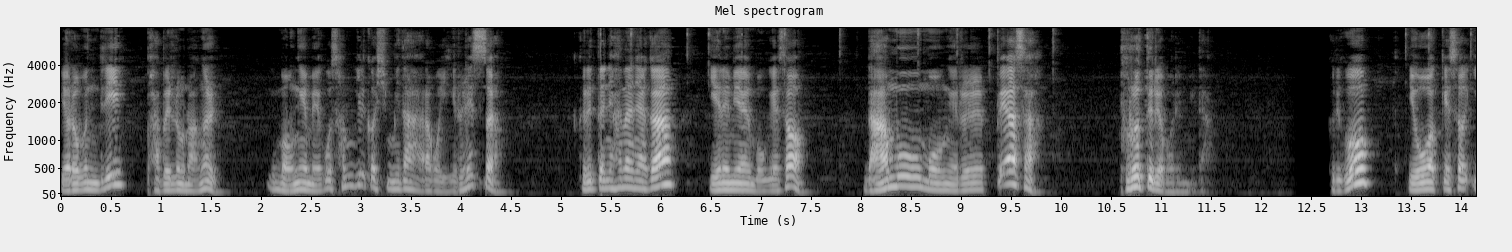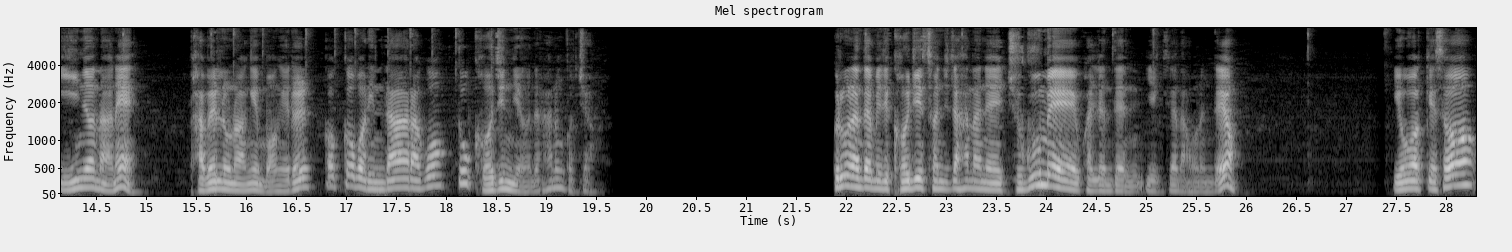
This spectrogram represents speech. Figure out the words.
여러분들이 바벨론 왕을 멍에 메고 섬길 것입니다. 라고 얘기를 했어요. 그랬더니 하나냐가 예레미야의 목에서 나무 멍에를 빼앗아 부러뜨려 버립니다. 그리고 여호와께서 2년 안에 바벨론 왕의 멍에를 꺾어버린다라고 또 거짓 예언을 하는 거죠. 그러고 난 다음에 이제 거짓 선지자 하나냐의 죽음에 관련된 얘기가 나오는데요. 여호와께서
